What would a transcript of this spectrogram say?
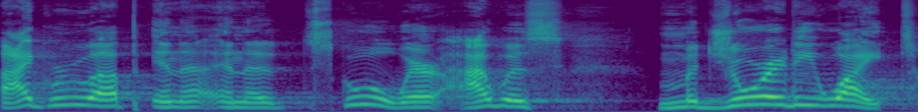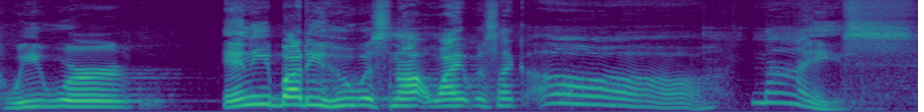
I grew up in a, in a school where I was majority white. We were, anybody who was not white was like, oh, nice.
